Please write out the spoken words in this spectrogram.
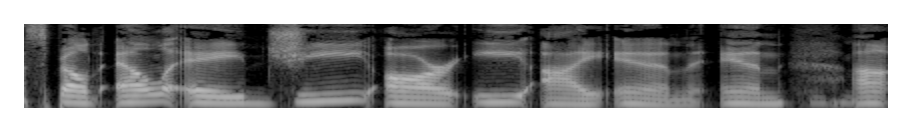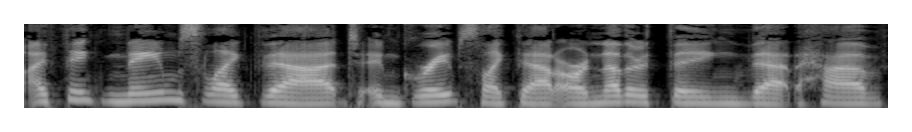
spelled L A G R E I N, and mm-hmm. uh, I think names like that and grapes like that are another thing that have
